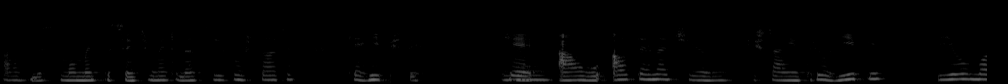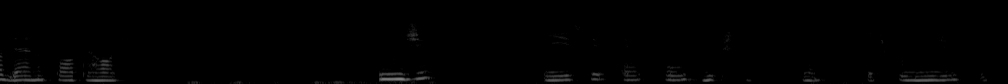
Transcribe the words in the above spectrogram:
fase, desse momento, desse sentimento, dessa circunstância, que é hipster. Que Hum. é algo alternativo, que está entre o hip e o moderno pop rock. Indie, e esse é o hipster, né? Que é tipo indie e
